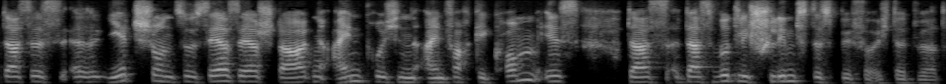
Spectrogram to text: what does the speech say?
dass es äh, jetzt schon zu sehr, sehr starken Einbrüchen einfach gekommen ist, dass das wirklich Schlimmstes befürchtet wird.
